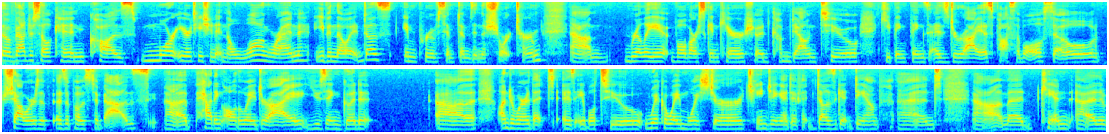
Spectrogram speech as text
So Vagisil can cause more irritation in the long run, even though it does improve symptoms in the short term. Um, really, vulvar skincare should come down to keeping things as dry as possible. So showers as opposed to baths, uh, padding all the way dry, using good uh, underwear that is able to wick away moisture, changing it if it does get damp, and um, uh, can uh,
